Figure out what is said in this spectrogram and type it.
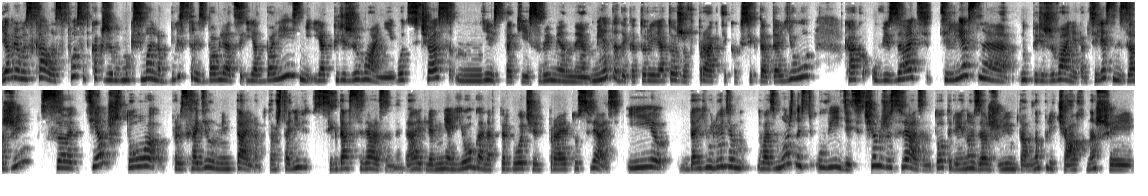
я прям искала способ, как же максимально быстро избавляться и от болезней, и от переживаний. Вот сейчас есть такие современные методы, которые я тоже в практиках всегда даю, как увязать телесное ну, переживание, там, телесный зажим с тем, что происходило ментально, потому что они всегда связаны, да, и для меня йога, она в первую очередь про эту связь. И даю людям возможность увидеть, с чем же связан тот или иной зажим, там, на плечах, на шее,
